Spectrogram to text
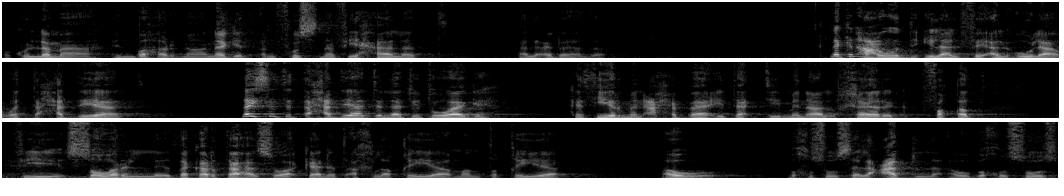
وكلما انبهرنا نجد أنفسنا في حالة العبادة. لكن أعود إلى الفئة الأولى والتحديات. ليست التحديات التي تواجه كثير من أحبائي تأتي من الخارج فقط في الصور اللي ذكرتها سواء كانت أخلاقية منطقية أو بخصوص العدل أو بخصوص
